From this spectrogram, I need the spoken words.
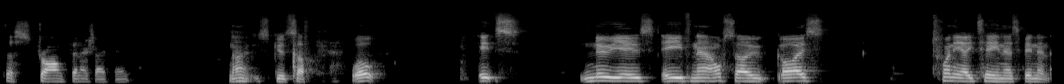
it's a strong finish, I think. No, it's good stuff. Well, it's New Year's Eve now, so guys, 2018 has been an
